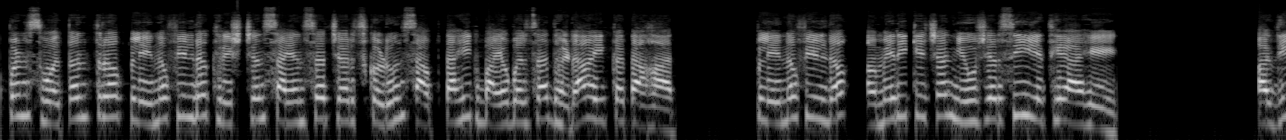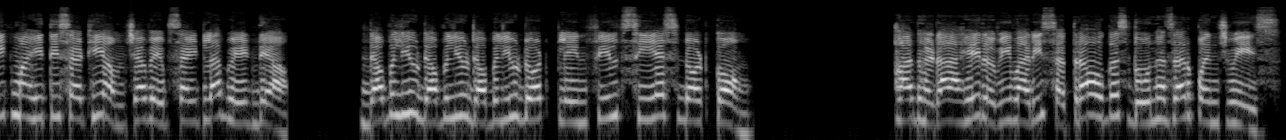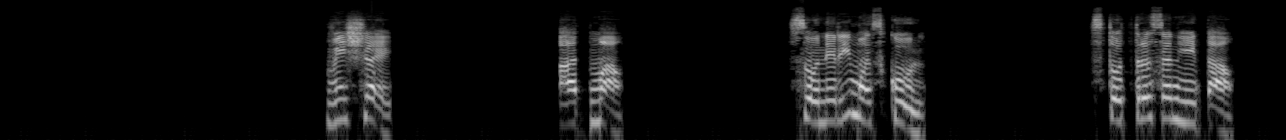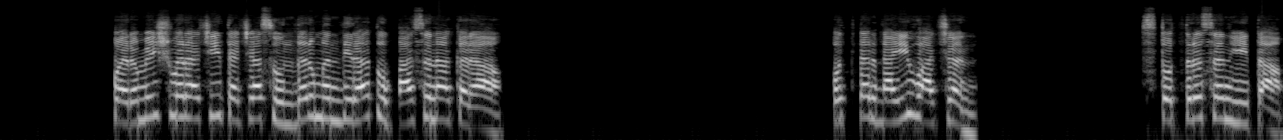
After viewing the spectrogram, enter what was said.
आपण स्वतंत्र Plainfield Christian science church कडून साप्ताहिक बायबलचा धडा ऐकत आहात. प्लेनफील्ड अमेरिकेच्या न्यूजर्सी येथे आहे. अधिक माहितीसाठी आमच्या वेबसाईटला भेट द्या. W W W dot Plainfield C S dot com हा धडा आहे रविवारी सतरा ऑगस्ट दोन हजार पंचवीस. विषय आत्मा. सोनेरी मजकूर. स्तोत्रसंहिता परमेश्वराची त्याच्या सुंदर मंदिरात उपासना करा. उत्तरदायी वाचन. स्तोत्र संहिता.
